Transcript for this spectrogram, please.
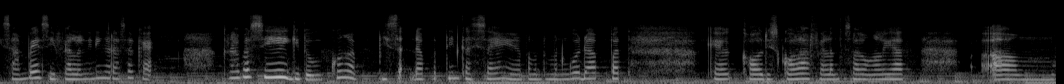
Sampai si Valen ini ngerasa kayak kenapa sih? gitu. Gue nggak bisa dapetin kasih sayang yang teman-teman gue dapet. Kayak kalau di sekolah Valen tuh selalu ngelihat um,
